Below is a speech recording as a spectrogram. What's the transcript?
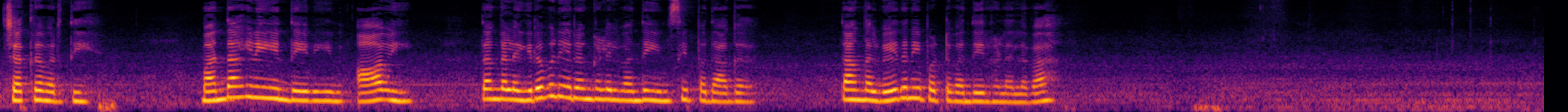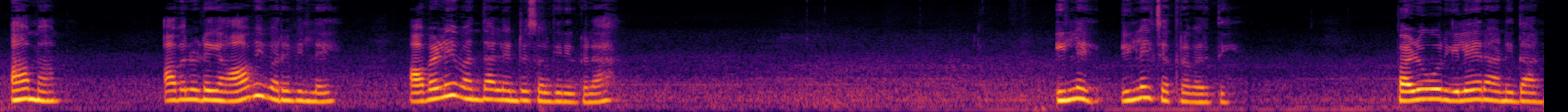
சக்கரவர்த்தி மந்தாகினியின் தேவியின் ஆவி தங்களை இரவு நேரங்களில் வந்து இம்சிப்பதாக தாங்கள் வேதனைப்பட்டு வந்தீர்கள் அல்லவா அவளுடைய ஆவி வரவில்லை. அவளே வந்தாள் என்று சொல்கிறீர்களா? இல்லை இல்லை சக்கரவர்த்தி. பழுவூர் இளையராணிதான்.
